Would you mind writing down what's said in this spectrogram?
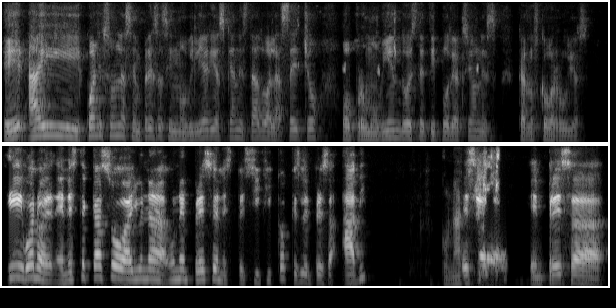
Eh, hay, ¿Cuáles son las empresas inmobiliarias que han estado al acecho o promoviendo este tipo de acciones, Carlos Covarrubias? Sí, bueno, en, este caso hay una, una, empresa en específico, que es la empresa AVI. Con Esa empresa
